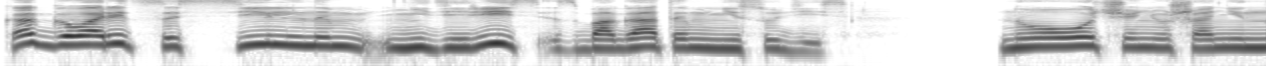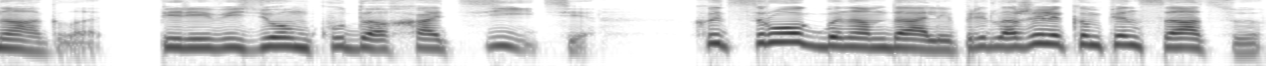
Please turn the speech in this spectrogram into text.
«Как говорится, с сильным не дерись, с богатым не судись. Но очень уж они нагло. Перевезем куда хотите. Хоть срок бы нам дали, предложили компенсацию.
